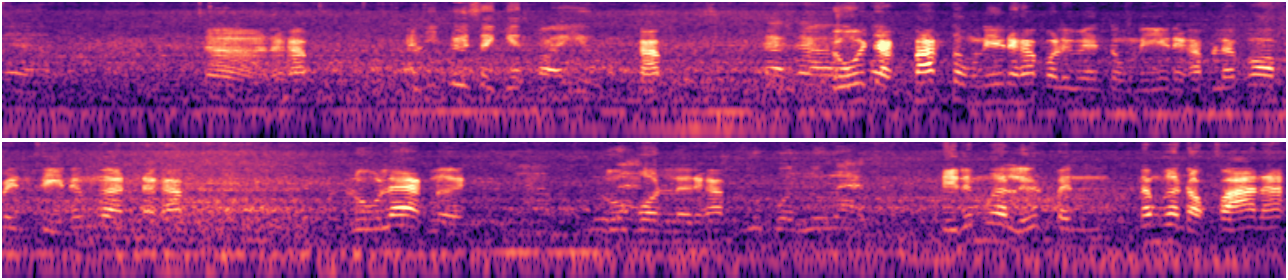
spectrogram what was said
เนี่ยครับ อ่า นะครับ อันนี้คือใส่เกียร์ถอยอยู่ครับถ้าถ้าดูจากปลั๊กตรงนี้นะครับบริเวณตรงนี้นะครับ แล้วก็เป็นสีน้ำเงินนะครับ รูแรกเลยนะครับรูบนเลยนะครับ รูบนรูแรกสีน้ำเงินหรือเป็นน้ำเงินออกฟ้านะ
